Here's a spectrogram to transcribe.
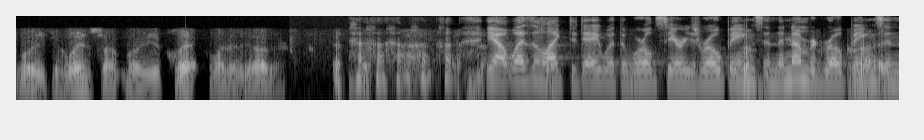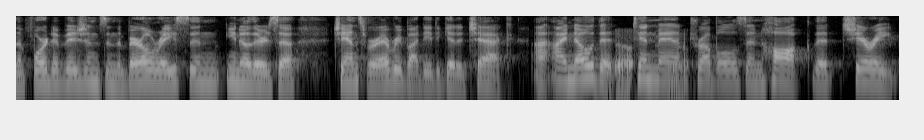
to where you could win something or you quit, one or the other. yeah, it wasn't like today with the World Series ropings and the numbered ropings Right. and the four divisions and the barrel racing. You know, there's a chance for everybody to get a check. I, I know that Yeah, Tin Man Troubles and Hawk that Sherry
